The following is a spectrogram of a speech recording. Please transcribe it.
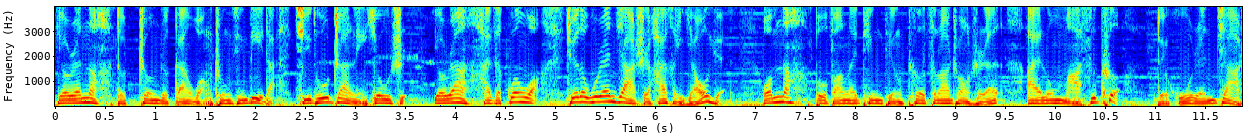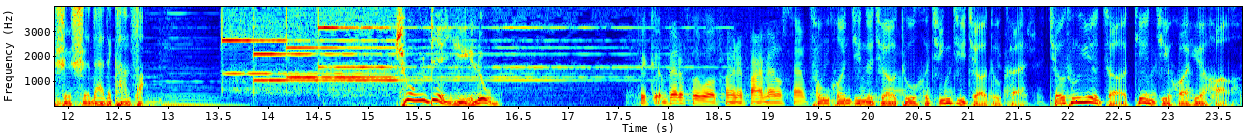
有人呢都争着赶往中心地带，企图占领优势；有人还在观望，觉得无人驾驶还很遥远。我们呢，不妨来听听特斯拉创始人埃隆·马斯克对无人驾驶时代的看法。充电语录。从环境的角度和经济角度看，交通越早电气化越好，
